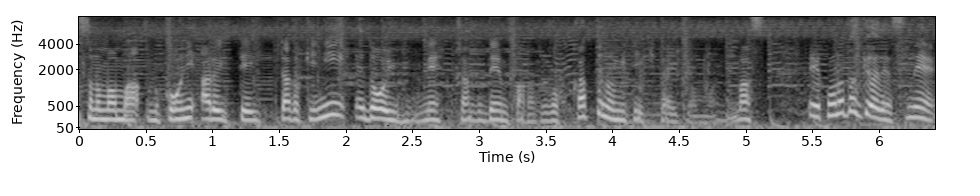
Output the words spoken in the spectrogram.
そのまま向こうに歩いていった時に、どういうふうにね、ちゃんと電波が届くかっていうのを見ていきたいと思います。えこの時はですね、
